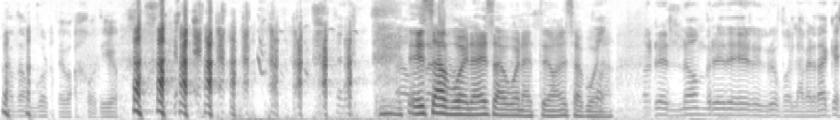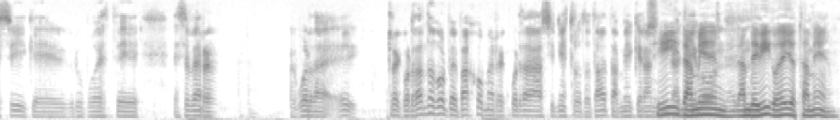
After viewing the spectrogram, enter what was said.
Me has dado un golpe bajo, tío. Esa es buena, esa es buena, Esteban, esa es buena. Con el nombre del grupo. La verdad que sí, que el grupo este, este me re- recuerda. eh, recordando Golpe Bajo me recuerda a Siniestro Total también, que eran Sí, gallegos. también, eran de Vigo, ellos también.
